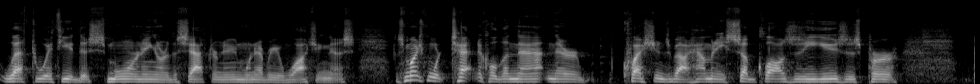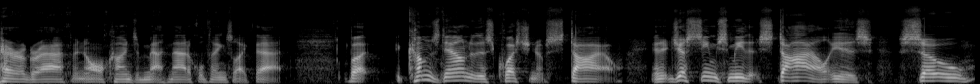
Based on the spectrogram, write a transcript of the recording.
left with you this morning or this afternoon, whenever you're watching this. It's much more technical than that, and there are questions about how many subclauses he uses per paragraph and all kinds of mathematical things like that. But it comes down to this question of style. And it just seems to me that style is so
